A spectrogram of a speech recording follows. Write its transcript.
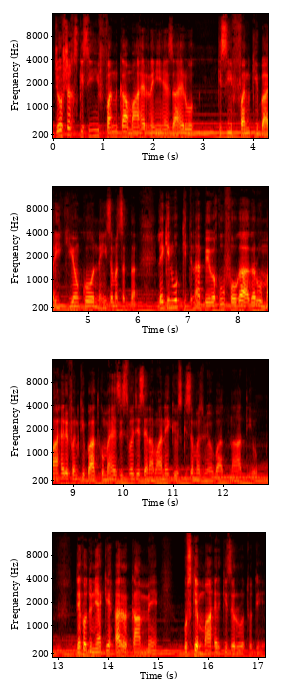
جو شخص کسی فن کا ماہر نہیں ہے، ظاہر وہ کسی فن کی باریکیوں کو نہیں سمجھ سکتا۔ لیکن وہ کتنا بے وقوف ہوگا اگر وہ ماہر فن کی بات کو محض اس وجہ سے نہ مانے کہ اس کی سمجھ میں وہ بات نہ آتی ہو۔ دیکھو دنیا کے ہر کام میں اس کے ماہر کی ضرورت ہوتی ہے۔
